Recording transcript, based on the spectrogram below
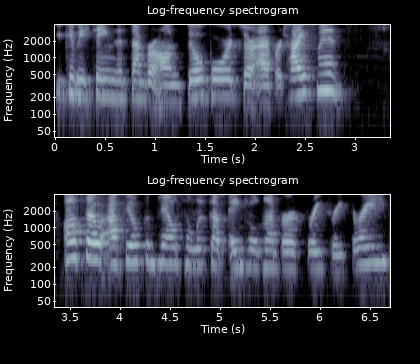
You could be seeing this number on billboards or advertisements. Also, I feel compelled to look up angel number 333.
